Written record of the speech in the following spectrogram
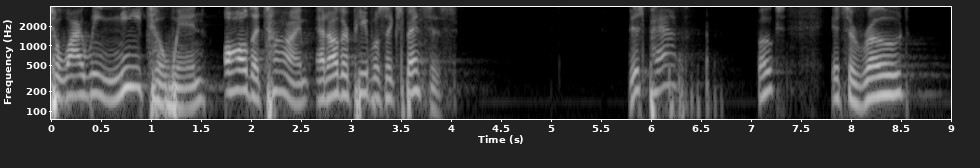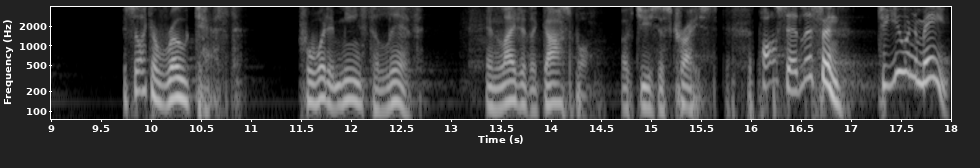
to why we need to win all the time at other people's expenses. This path, folks, it's a road, it's like a road test for what it means to live in light of the gospel of Jesus Christ. Paul said, Listen, to you and to me,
